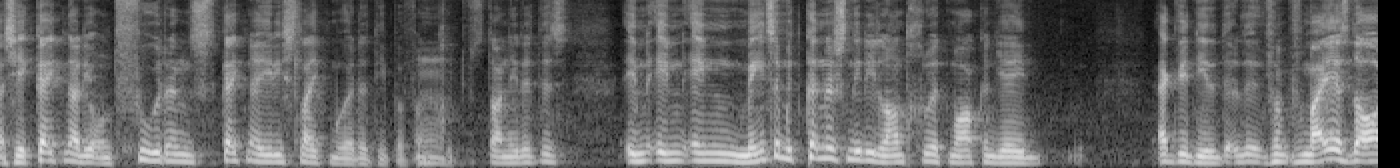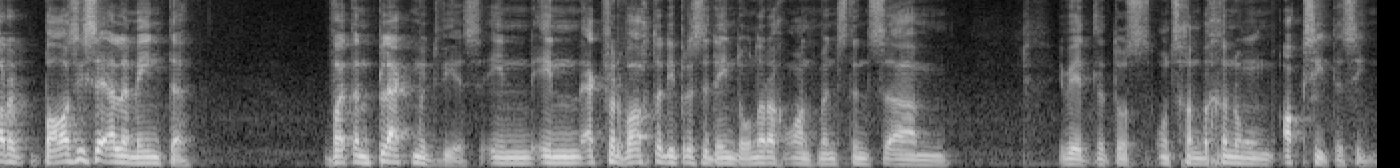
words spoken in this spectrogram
As jy kyk na die ontvoerings, kyk na hierdie sluipmoorde tipe van mm. goed. Verstaan jy dit is en en en mense moet kinders in hierdie land grootmaak en jy ek weet nie vir, vir my is daar basiese elemente wat in plek moet wees en en ek verwag dat die president donderdag aand minstens um jy weet dat ons ons gaan begin om aksie te sien.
